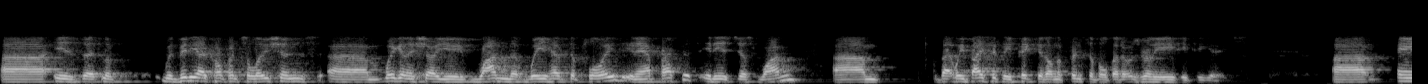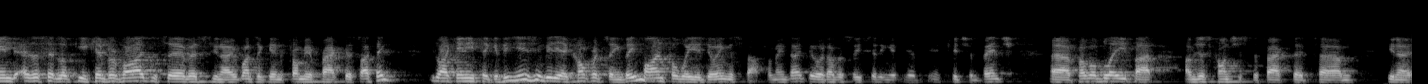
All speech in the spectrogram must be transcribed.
uh, is that, look, with video conference solutions, um, we're going to show you one that we have deployed in our practice. It is just one. Um, but we basically picked it on the principle that it was really easy to use. Uh, and as I said, look, you can provide the service, you know, once again from your practice. I think, like anything, if you're using video conferencing, be mindful where you're doing the stuff. I mean, don't do it obviously sitting at your, your kitchen bench, uh, probably, but I'm just conscious of the fact that, um, you know,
